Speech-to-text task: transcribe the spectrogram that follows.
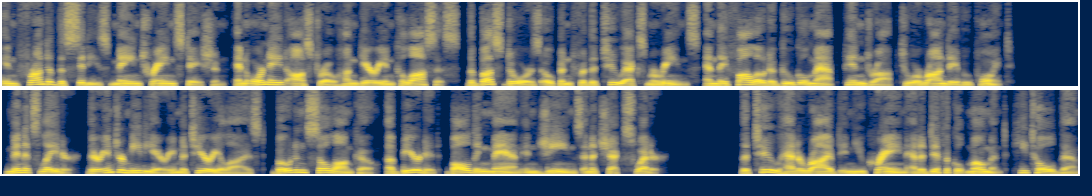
In front of the city's main train station, an ornate Austro Hungarian colossus, the bus doors opened for the two ex Marines, and they followed a Google Map pin drop to a rendezvous point. Minutes later, their intermediary materialized Bohdan Solonko, a bearded, balding man in jeans and a check sweater. The two had arrived in Ukraine at a difficult moment, he told them.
